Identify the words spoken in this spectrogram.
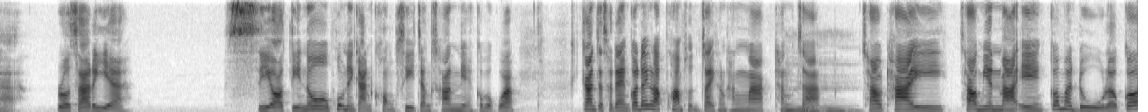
ค่ะโรซาเรียซีออติโนผู้อำนวยการของซีจังชันเนี่ยก็บอกว่าการจัดแสดงก็ได้รับความสนใจค่อนข้างมาก ทั้งจากอืมชาวไทย ชาวเมียนมาเองก็มาดูแล้วก็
